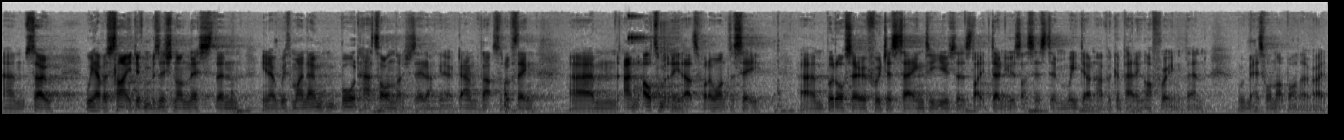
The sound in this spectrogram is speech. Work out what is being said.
Um, so we have a slightly different position on this than, you know, with my own board hat on, I should say, you know, down with that sort of thing. Um, and ultimately, that's what I want to see. Um, but also, if we're just saying to users, like, don't use our system, we don't have a compelling offering, then we may as well not bother, right?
